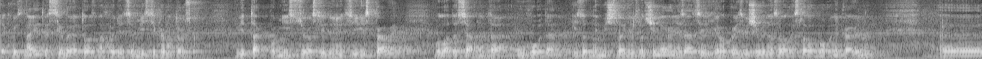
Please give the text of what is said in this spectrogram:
Як ви знаєте, сили АТО знаходяться в місті Краматорську. Відтак, по місцю розслідування цієї справи була досягнута угода із одним із членів злочинної організації. Його прізвище ви назвали, слава Богу, неправильно. Е,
